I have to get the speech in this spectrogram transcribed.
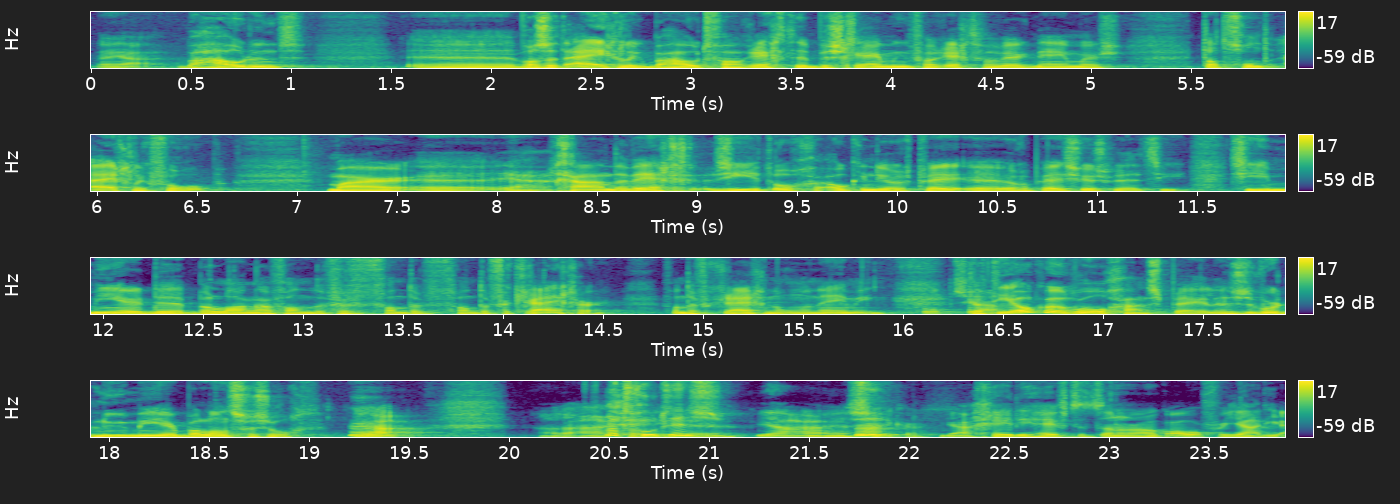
nou ja, behoudend. Eh, was het eigenlijk behoud van rechten, bescherming van rechten van werknemers. Dat stond eigenlijk voorop. Maar eh, ja, gaandeweg zie je toch, ook in de Europe- eh, Europese jurisprudentie, zie je meer de belangen van de, van de, van de verkrijger, van de verkrijgende onderneming. Klopt, ja. Dat die ook een rol gaan spelen. Dus er wordt nu meer balans gezocht. Ja. Nou, AG, Wat goed is. ja, ja, zeker. De AG die heeft het dan ook over. Ja, die,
